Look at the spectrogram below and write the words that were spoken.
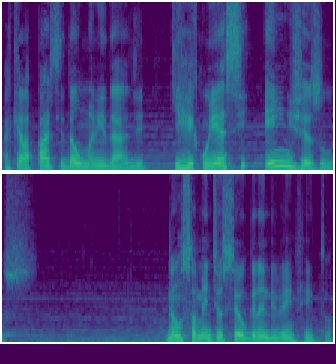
aquela parte da humanidade que reconhece em Jesus não somente o seu grande benfeitor,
